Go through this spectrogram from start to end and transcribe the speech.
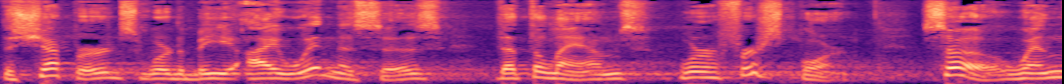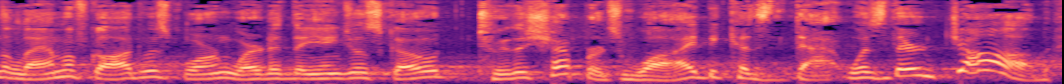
The shepherds were to be eyewitnesses that the lambs were firstborn. So, when the Lamb of God was born, where did the angels go? To the shepherds. Why? Because that was their job,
